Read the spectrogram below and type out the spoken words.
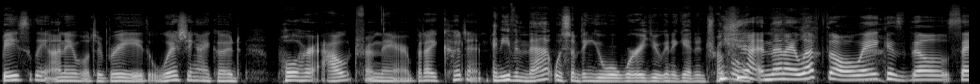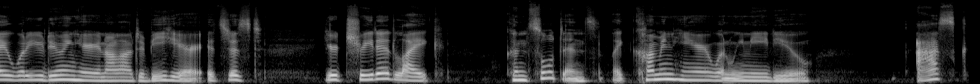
basically unable to breathe, wishing I could pull her out from there, but I couldn't. And even that was something you were worried you were going to get in trouble. Yeah, and then I left the hallway because they'll say, What are you doing here? You're not allowed to be here. It's just, you're treated like consultants like come in here when we need you ask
